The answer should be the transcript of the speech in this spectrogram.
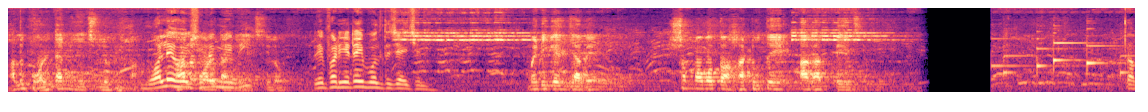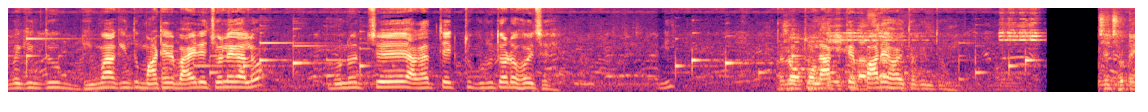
ভালো বলটা নিয়েছিল ভীমা। বলে হয়েছিল। নিয়েছিল। রেফারি এটাই বলতে চাইছেন। মেডিকেল যাবে। সম্ভবত হাঁটুতে আঘাত পেয়েছে। তবে কিন্তু ভীমা কিন্তু মাঠের বাইরে চলে গেল। মনে হচ্ছে আঘাতটা একটু গুরুতর হয়েছে। তবে একটু লাগতে পারে হয়তো কিন্তু। ছোটে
